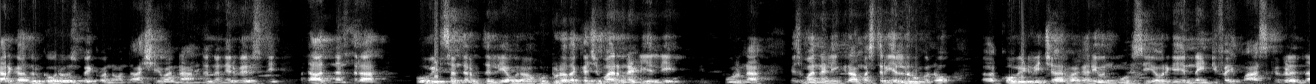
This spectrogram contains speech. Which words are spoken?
ಯಾರಿಗಾದ್ರೂ ಗೌರವಿಸಬೇಕು ಅನ್ನೋ ಒಂದು ಆಶಯವನ್ನ ಅದನ್ನ ನೆರವೇರಿಸಿದ್ವಿ ಅದಾದ ನಂತರ ಕೋವಿಡ್ ಸಂದರ್ಭದಲ್ಲಿ ಅವರ ಹುಟ್ಟೂರದ ಗಜಮಾರನಹಳ್ಳಿಯಲ್ಲಿ ಪೂರ್ಣ ಯಜಮಾನಹಳ್ಳಿ ಗ್ರಾಮಸ್ಥರು ಎಲ್ರಿಗೂ ಕೋವಿಡ್ ವಿಚಾರವಾಗಿ ಅರಿವನ್ನು ಮೂಡಿಸಿ ಅವರಿಗೆ ಎನ್ ನೈಂಟಿ ಫೈವ್ ಮಾಸ್ಕ್ ಗಳನ್ನ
